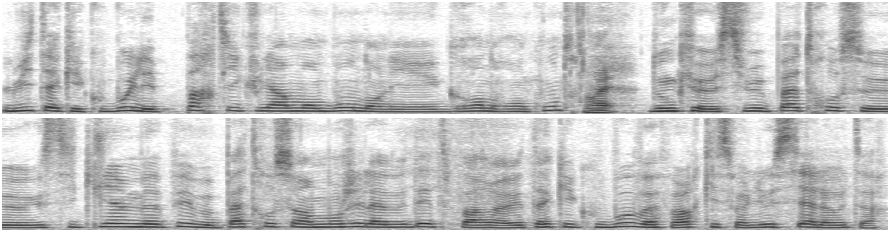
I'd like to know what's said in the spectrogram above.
lui, Takekubo, il est particulièrement bon dans les grandes rencontres. Donc, euh, veut pas trop se, si Kylian Mbappé veut pas trop se faire manger la vedette par euh, Takekubo, va falloir qu'il soit lui aussi à la hauteur.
